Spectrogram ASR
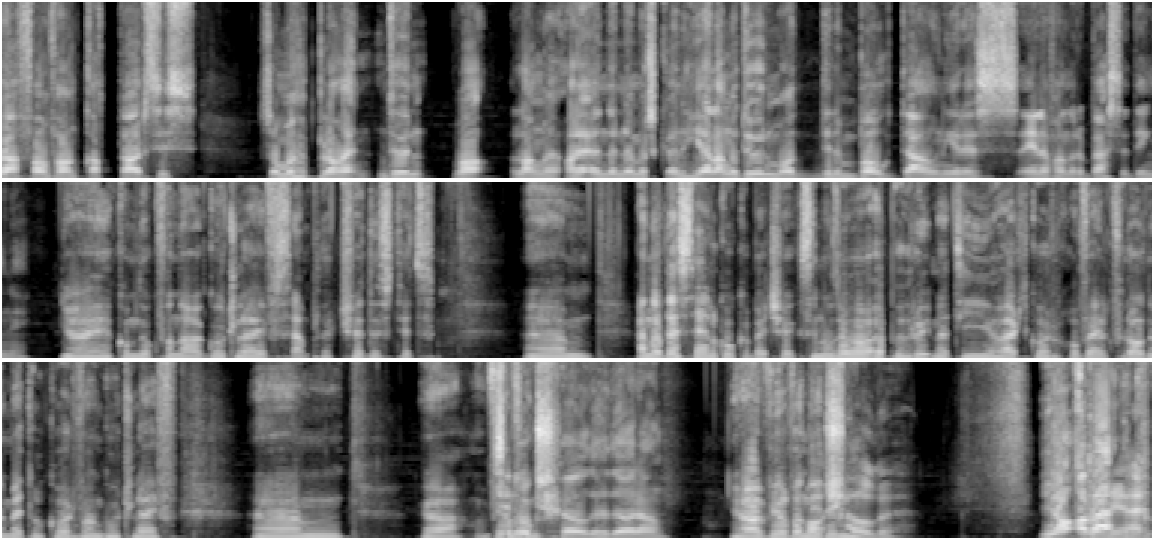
wel fan van catharsis. Sommige platen duren wat langer, allee, en de nummers kunnen heel lang duren, maar die een Bow Down hier is een van de beste dingen. hè. Ja, hij komt ook van dat Good Life samplertje, dus dit. Ehm, en dat is eigenlijk ook een beetje. Ik ben zo opgegroeid met die hardcore, of eigenlijk vooral de metalcore van Good Life. Ehm, ja, veel ben ook van, schuldig daaraan. ja, veel van die dingen. Ja, maar ik,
